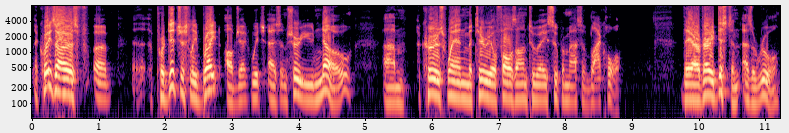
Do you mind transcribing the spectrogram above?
A quasar is uh, a prodigiously bright object, which, as I'm sure you know, um, occurs when material falls onto a supermassive black hole. They are very distant as a rule.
